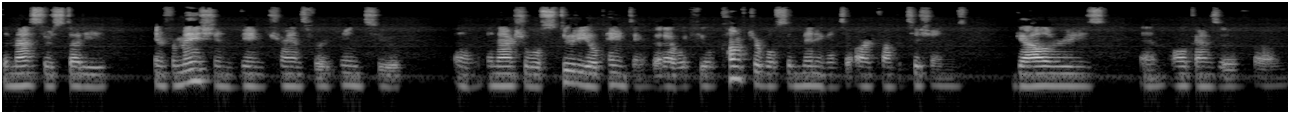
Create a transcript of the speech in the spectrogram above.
the master study information being transferred into um, an actual studio painting that I would feel comfortable submitting into art competitions, galleries, and all kinds of um,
